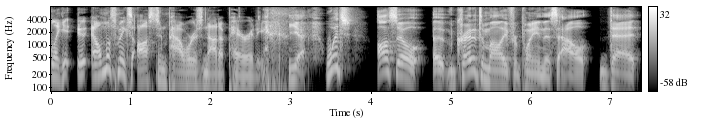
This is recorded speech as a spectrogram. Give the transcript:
like it, it almost makes Austin Powers not a parody. Yeah, which also uh, credit to Molly for pointing this out that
